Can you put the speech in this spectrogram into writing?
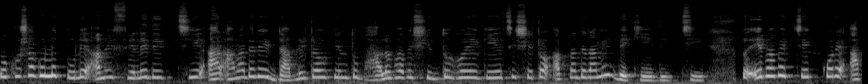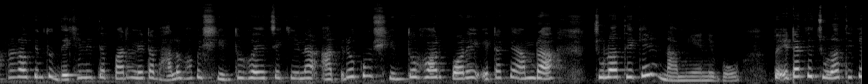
তো খোসাগুলো তুলে আমি ফেলে দিচ্ছি আর আমাদের এই ডাবলিটাও কিন্তু ভালোভাবে সিদ্ধ হয়ে গিয়েছে, সেটাও আপনাদের আমি দেখিয়ে দিচ্ছি। তো এভাবে চেক করে আপনারাও কিন্তু দেখে নিতে পারেন এটা ভালোভাবে সিদ্ধ হয়েছে কি না আর এরকম সিদ্ধ হওয়ার পরে এটাকে আমরা চুলা থেকে নামিয়ে নেব। তো এটাকে চুলা থেকে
